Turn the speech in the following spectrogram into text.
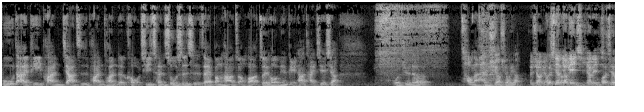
不带批判、价值判断的口气陈述事实，再帮他转化，最后面给他台阶下，我觉得超难，很需要修养，很需要，而且要练习，要练习。而且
